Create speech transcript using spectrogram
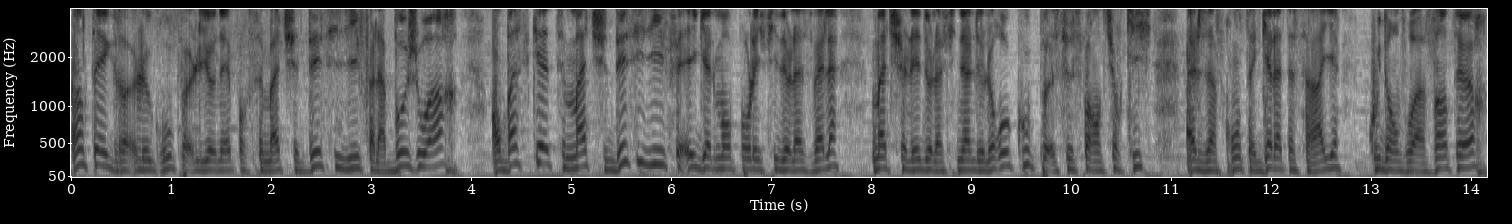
intègre le groupe lyonnais pour ce match décisif à la Beaujoire. En basket, match décisif également pour les filles de Lasvel. Match aller de la finale de l'Eurocoupe ce soir en Turquie. Elles affrontent Galatasaray. Coup d'envoi à 20h.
